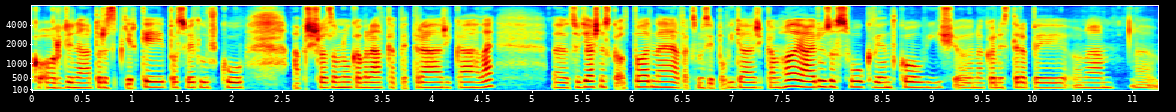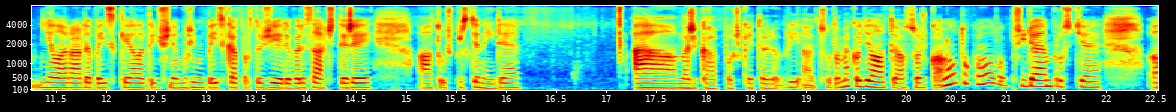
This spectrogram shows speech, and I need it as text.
koordinátor sbírky po Světlušku a přišla za mnou kamarádka Petra a říká, hele, Eh, co děláš dneska odpoledne? A tak jsme si povídali, říkám, hele, já jdu za svou klientkou, víš, eh, na kanisterapii, ona eh, měla ráda pejsky, ale teď už nemůže mít pejska, protože je 94 a to už prostě nejde. A ona říká, počkej, to je dobrý, a co tam jako děláte? Já jsem říkala, no tak no, to přijdem prostě, uh,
